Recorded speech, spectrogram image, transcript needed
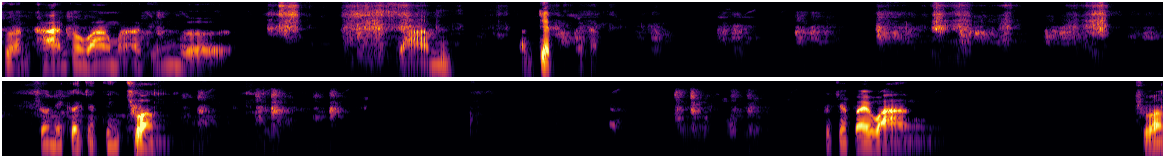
ส่วนคานก็วางมาถึงเบอร์ สามสามเจ็ดนะครับช่วงนี้ก็จะทิ้งช่วงก็จะไปวาง ช่วง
